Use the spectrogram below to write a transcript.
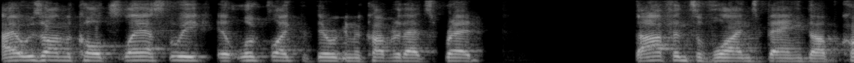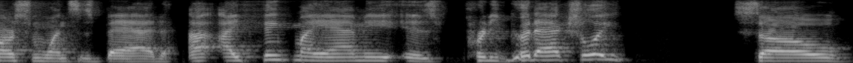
I was on the Colts last week. It looked like that they were going to cover that spread. The offensive line's banged up. Carson Wentz is bad. I, I think Miami is pretty good, actually. So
